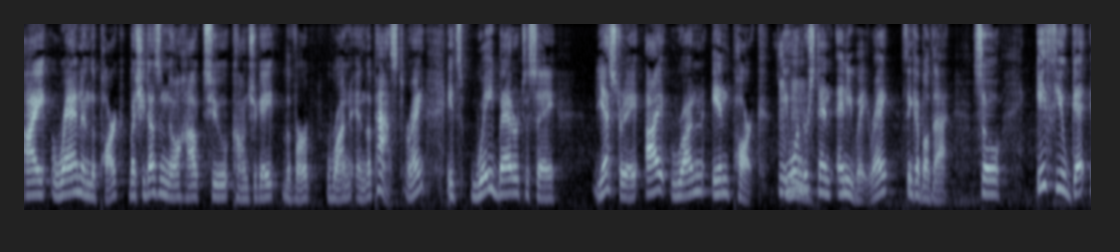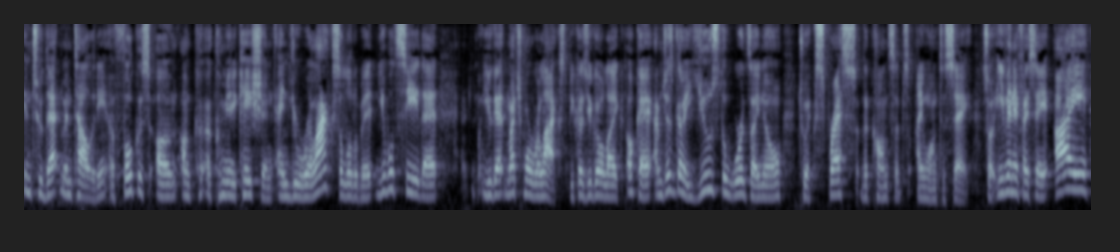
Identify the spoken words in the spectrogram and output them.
I ran in the park, but she doesn't know how to conjugate the verb run in the past, right? It's way better to say, yesterday, I run in park. Mm-hmm. You understand anyway, right? Think about that. So if you get into that mentality and focus on, on co- uh, communication and you relax a little bit, you will see that you get much more relaxed because you go like, okay, I'm just going to use the words I know to express the concepts I want to say. So even if I say, I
